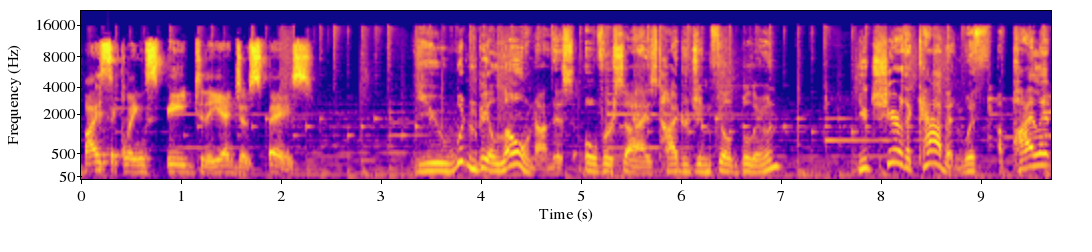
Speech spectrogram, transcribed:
bicycling speed to the edge of space. You wouldn't be alone on this oversized hydrogen filled balloon. You'd share the cabin with a pilot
